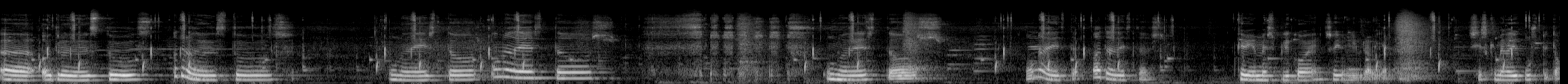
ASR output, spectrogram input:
Uh, otro de estos. Otro de estos. Uno de estos, uno de estos. Uno de estos. Una de estas. Otra de estas. Qué bien me explico, ¿eh? Soy un libro abierto. Si es que me doy gustito.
